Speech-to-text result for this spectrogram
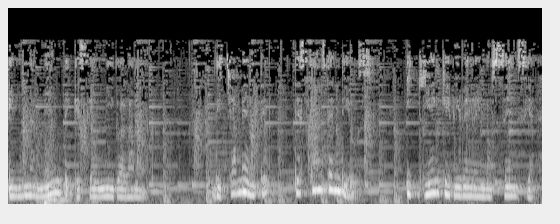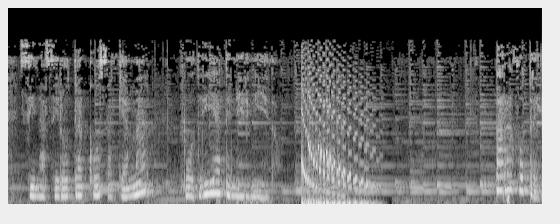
en una mente que se ha unido al amor. Dicha mente descansa en Dios y quien que vive en la inocencia sin hacer otra cosa que amar podría tener miedo. Párrafo 3.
